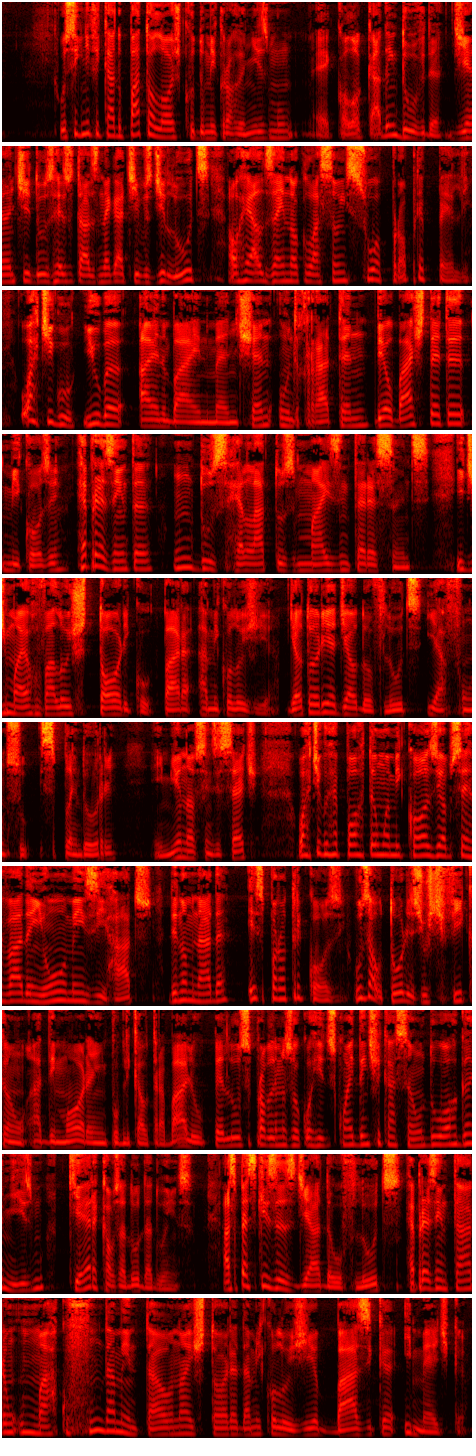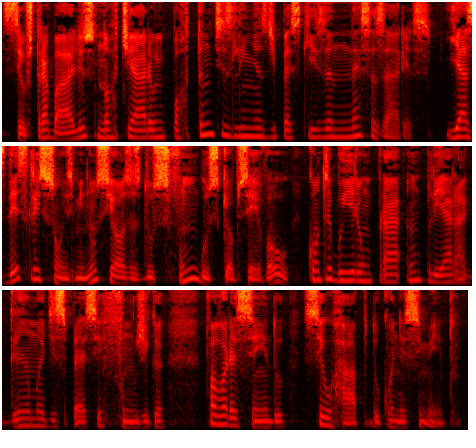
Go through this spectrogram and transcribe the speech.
o significado patológico do microorganismo é colocado em dúvida diante dos resultados negativos de Lutz ao realizar a inoculação em sua própria pele. O artigo Über Einbeinmenschen und Ratten Beobachtete Mycose representa um dos relatos mais interessantes e de maior valor histórico para a micologia. De autoria de Adolf Lutz e Afonso Splendore, em 1907, o artigo reporta uma micose observada em homens e ratos, denominada esporotricose. Os autores justificam a demora em publicar o trabalho pelos problemas ocorridos com a identificação do organismo que era causador da doença. As pesquisas de Adolf Lutz representaram um marco fundamental na história da micologia básica e médica. Seus trabalhos nortearam importantes linhas de pesquisa nessas áreas. E as descrições minuciosas dos fungos que observou contribuíram para ampliar a gama de espécie fúngica, favorecendo seu rápido conhecimento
